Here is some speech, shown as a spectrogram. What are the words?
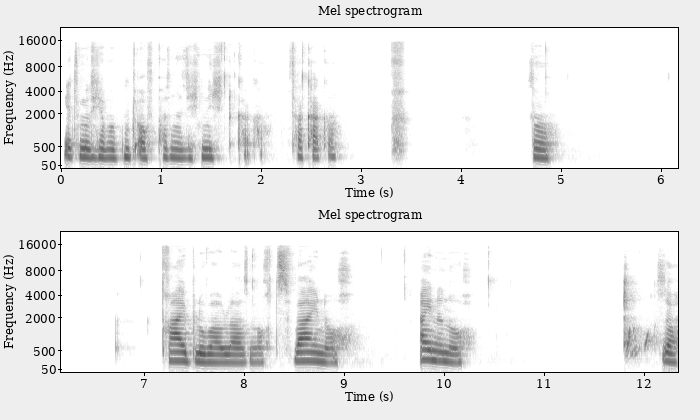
Jetzt muss ich aber gut aufpassen, dass ich nicht kacke, verkacke. So. Drei Blubberblasen noch, zwei noch. Eine noch. So,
